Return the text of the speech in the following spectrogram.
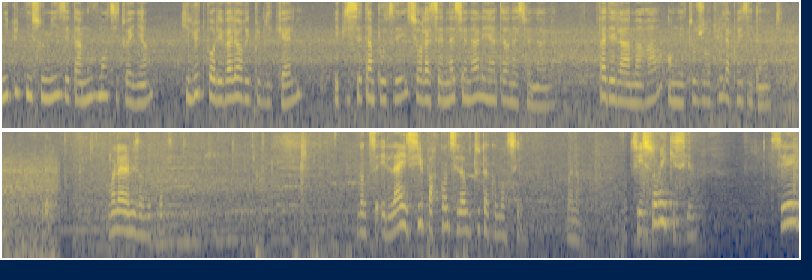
Ni pute ni soumise est un mouvement citoyen qui lutte pour les valeurs républicaines et qui s'est imposée sur la scène nationale et internationale. Fadela Amara en est aujourd'hui la présidente. Voilà la maison des potes. Donc et là ici par contre c'est là où tout a commencé. Voilà. C'est historique ici. Hein. C'est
